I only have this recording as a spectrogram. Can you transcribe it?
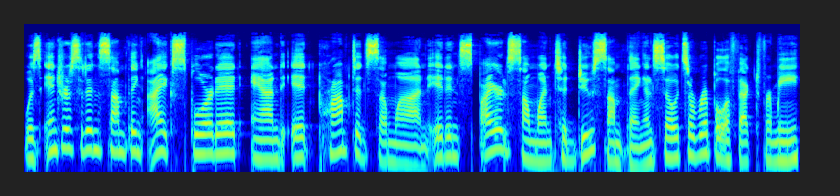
was interested in something, I explored it, and it prompted someone, it inspired someone to do something. And so it's a ripple effect for me.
